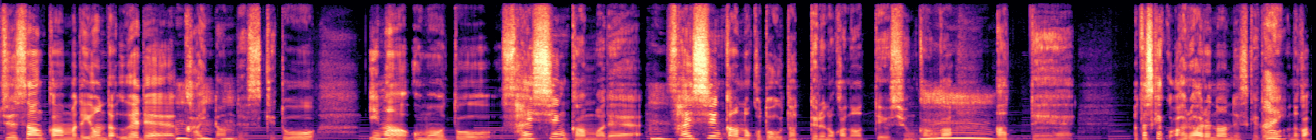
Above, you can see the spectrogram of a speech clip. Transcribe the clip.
13巻まで読んだ上で書いたんですけど、今思うと最新巻まで、うんうん。最新巻のことを歌ってるのかなっていう瞬間がうん。あって私結構あるあるなんですけど、はい。なんか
